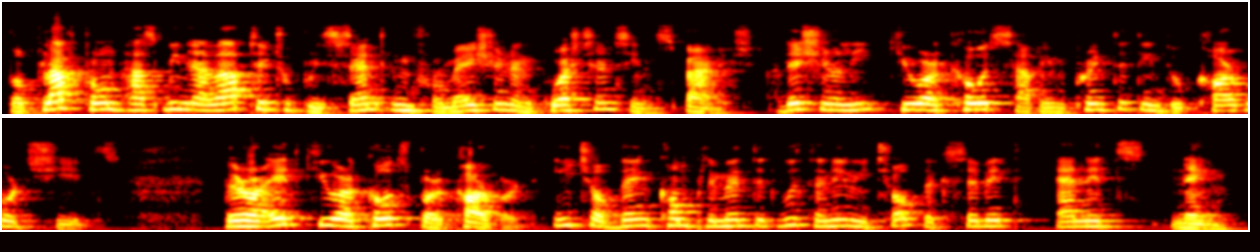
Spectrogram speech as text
The platform has been adapted to present information and questions in Spanish. Additionally, QR codes have been printed into cardboard sheets. There are 8 QR codes per cardboard, each of them complemented with an image of the exhibit and its name.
